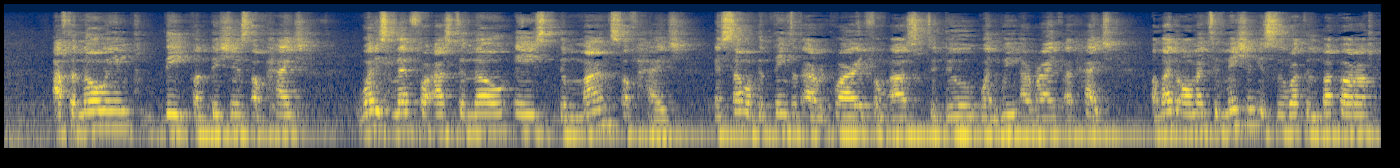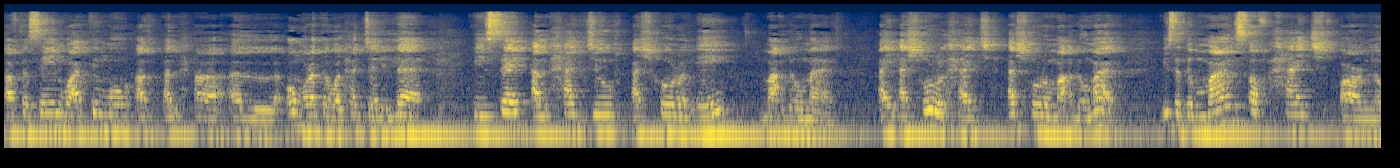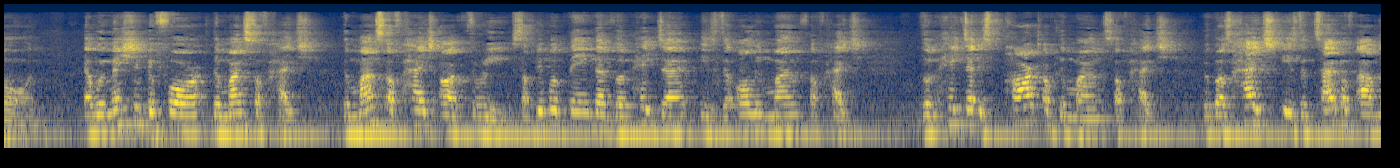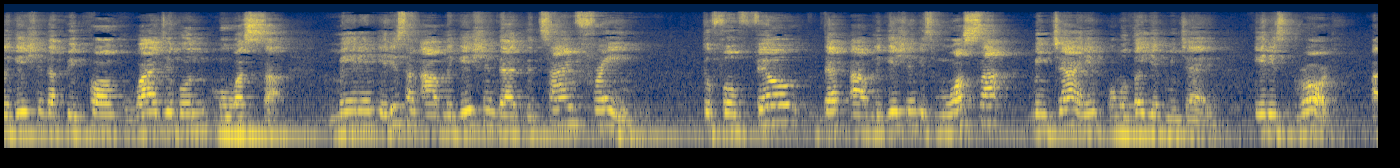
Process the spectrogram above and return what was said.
After knowing the conditions of Hajj, what is left for us to know is the months of Hajj and some of the things that are required from us to do when we arrive at Hajj. Allah the Almighty mentioned in Surah Al-Baqarah after saying وَأَتِمُّ الْأُمْرَةَ وَالْحَجَّ لِلَّهِ He said Al-Hajju Ashhurun A Ma'lumat Ay Ashhurul Hajj Ashhurul Ma'lumat He said the months of Hajj are known and we mentioned before the months of Hajj the months of Hajj are three. Some people think that Dhul Hijjah is the only month of Hajj. Dhul Hijjah is part of the months of Hajj because Hajj is the type of obligation that we call wajibun muwassa, meaning it is an obligation that the time frame to fulfill that obligation is muwassa min janib or mudayyib min janib. It is broad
